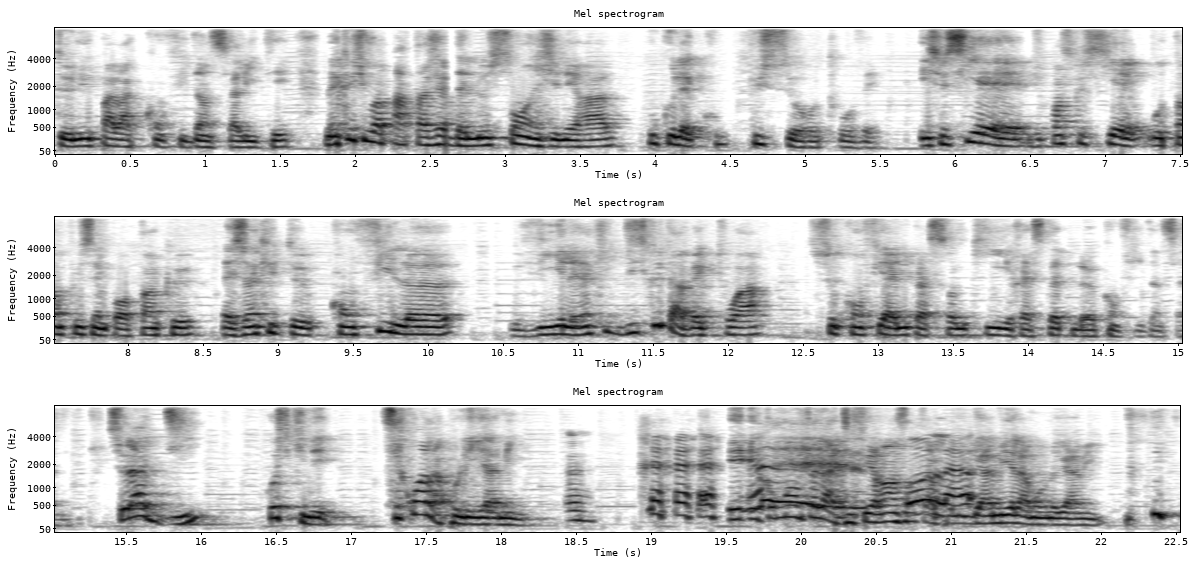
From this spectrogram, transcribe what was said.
tenu par la confidentialité, mais que tu vas partager des leçons en général pour que les couples puissent se retrouver. Et ceci est, je pense que ceci est autant plus important que les gens qui te confient leur vie, les gens qui discutent avec toi se confient à une personne qui respecte leur confidentialité. Cela dit, Coach Kiné, c'est quoi la polygamie? Hum. et, comment on fait la différence entre la polygamie et la monogamie?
